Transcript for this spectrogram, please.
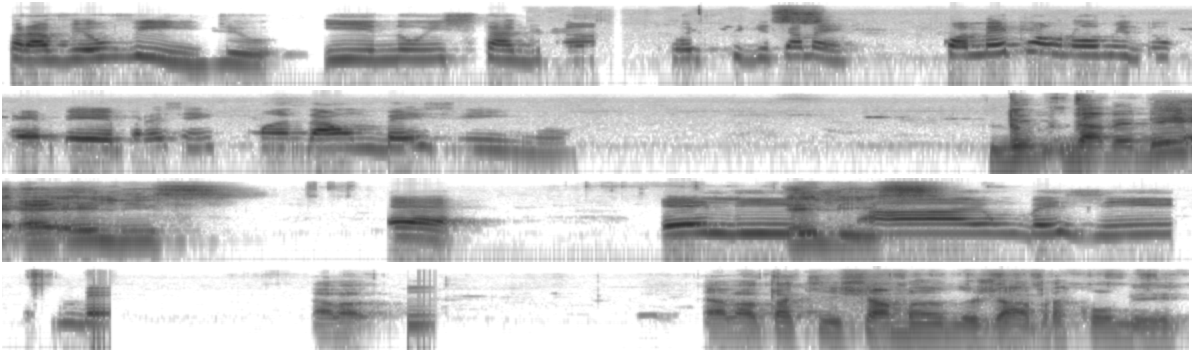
para ver o vídeo. E no Instagram vou te seguir também. Como é que é o nome do bebê para a gente mandar um beijinho? Do, da bebê é Elis. É. Elis. Elis. Ai, um beijinho. Um beijinho. Ela, ela tá aqui chamando já para comer.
